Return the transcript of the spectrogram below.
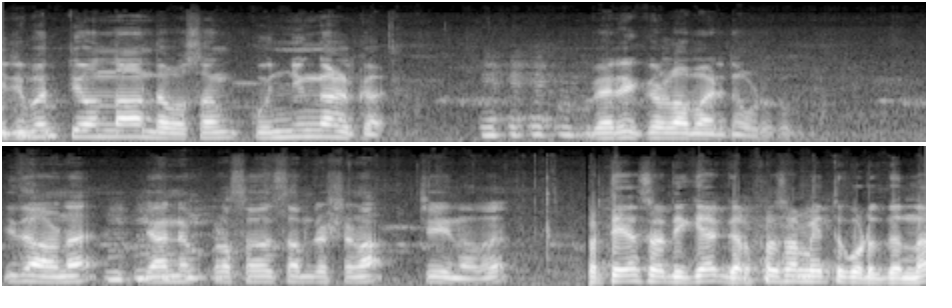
ഇരുപത്തിയൊന്നാം ദിവസം കുഞ്ഞുങ്ങൾക്ക് വിരയ്ക്കുള്ള മരുന്ന് കൊടുക്കും. ഇതാണ് ഞാൻ പ്രസവ സംരക്ഷണ ചെയ്യുന്നത്. പ്രത്യേകം ശ്രദ്ധിക്കുക ഗർഭസമയത്ത് കൊടുക്കുന്ന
